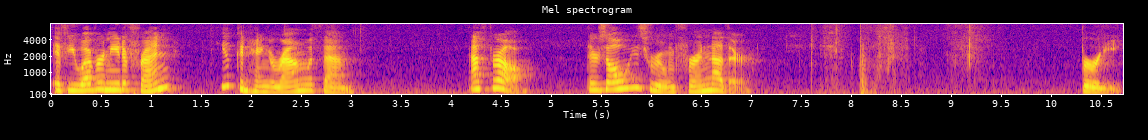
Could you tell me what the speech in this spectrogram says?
If you ever need a friend, you can hang around with them. After all, there's always room for another. Birdie.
